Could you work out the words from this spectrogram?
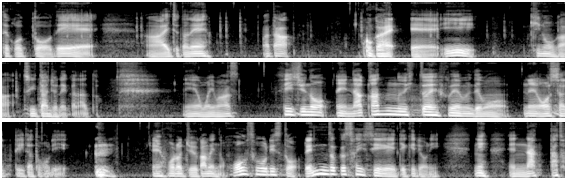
てことで、はい、ちょっとね、また、今回、えー、いい機能がついたんじゃないかなと、ね、思います。先週の、えー、中ぬ人 FM でもね、おっしゃっていた通り、え、フォロー中画面の放送リストを連続再生できるようにね、え、なったと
